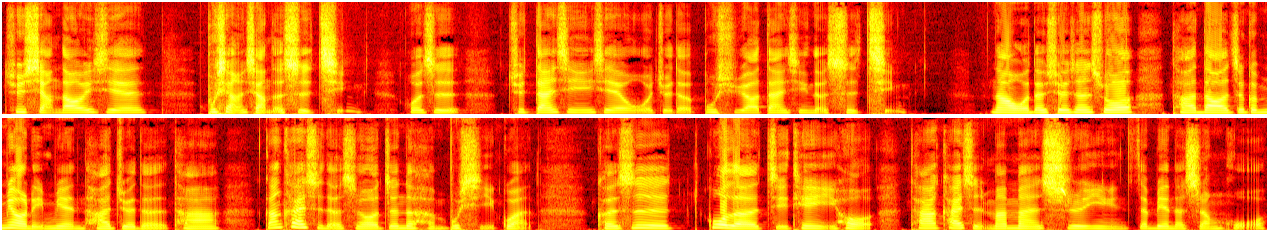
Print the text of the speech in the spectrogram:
去想到一些不想想的事情，或是去担心一些我觉得不需要担心的事情。那我的学生说，他到这个庙里面，他觉得他刚开始的时候真的很不习惯，可是过了几天以后，他开始慢慢适应这边的生活。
